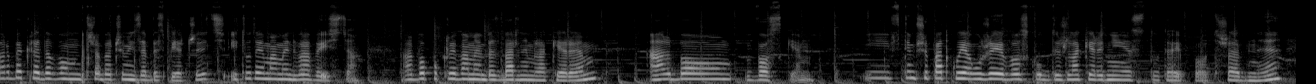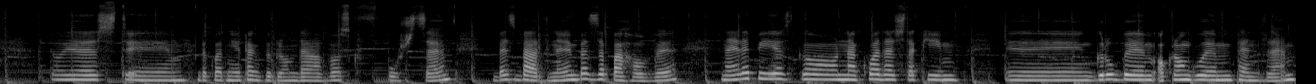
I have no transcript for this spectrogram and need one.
Farbę kredową trzeba czymś zabezpieczyć i tutaj mamy dwa wyjścia. Albo pokrywamy bezbarwnym lakierem, albo woskiem. I w tym przypadku ja użyję wosku, gdyż lakier nie jest tutaj potrzebny. To jest y, dokładnie tak wygląda wosk w puszce. Bezbarwny, bezzapachowy. Najlepiej jest go nakładać takim y, grubym, okrągłym pędzlem.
